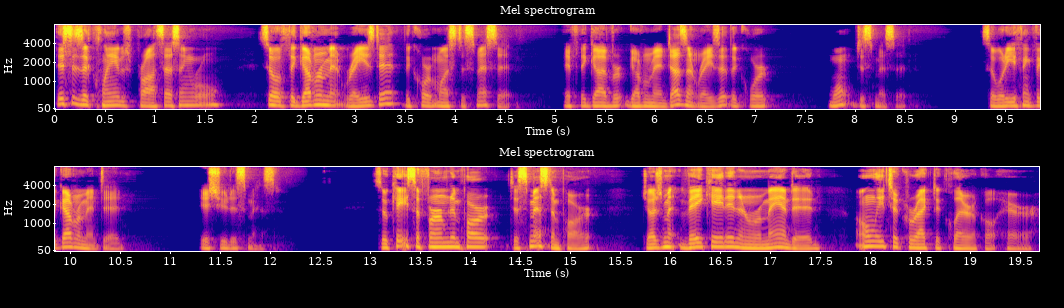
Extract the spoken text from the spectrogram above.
This is a claims processing rule, so if the government raised it, the court must dismiss it. If the gov- government doesn't raise it, the court won't dismiss it. So, what do you think the government did? Issue dismissed. So, case affirmed in part, dismissed in part, judgment vacated and remanded only to correct a clerical error.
